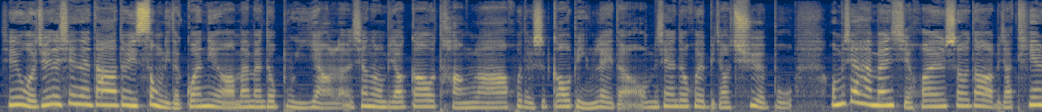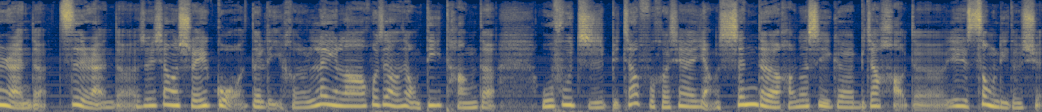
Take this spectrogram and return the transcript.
其实我觉得现在大家对于送礼的观念啊，慢慢都不一样了。像那种比较高糖啦，或者是糕饼类的，我们现在都会比较却步。我们现在还蛮喜欢收到比较天然的、自然的，所以像水果的礼盒类啦，或者像这种低糖的、无麸质，比较符合现在养生的，好像是一个比较好的，也许送礼的选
